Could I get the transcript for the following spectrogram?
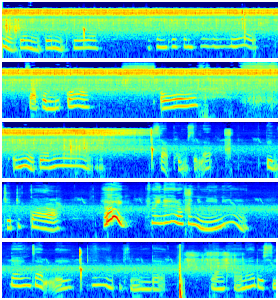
เหนียวตัวเหนียวตัวเหนียวตัวชมพูชมพูโอ้สระผมดีกว่า โอ้เหนียวตัวมากสระผมเสร็จละ ลี่ยนชุดดีกว่า เฮ้ยทำไมหน้าเราเป็นอย่างนี้เนี่ย แดงจัดเลยนี่ไหนสีมันแดงลองทาหน้าดูสิ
